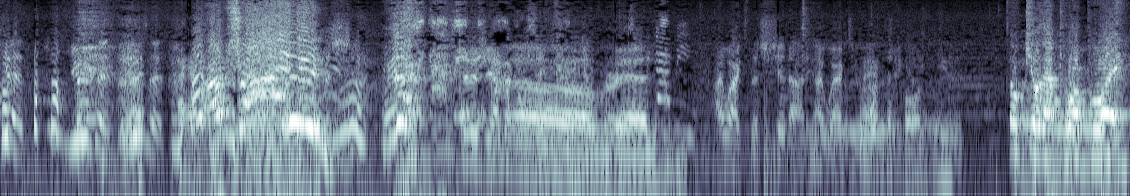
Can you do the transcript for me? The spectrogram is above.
Kid, use it, use it. I'm trying! Synergy, I'm not gonna say Oh, anything. man. Got me. I whacked the shit out of you. I whacked you I out, Jacob. Don't kill that poor boy.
